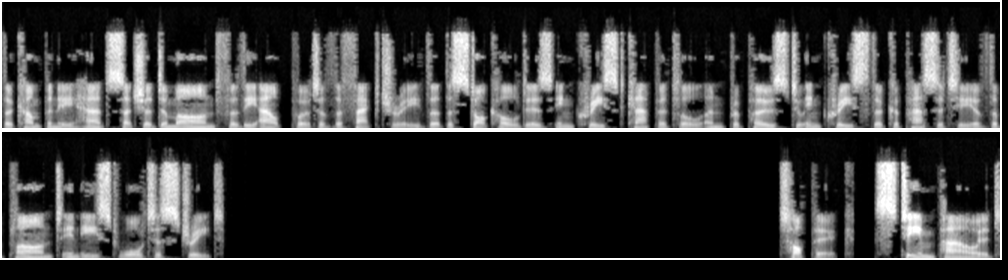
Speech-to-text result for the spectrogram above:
the company had such a demand for the output of the factory that the stockholders increased capital and proposed to increase the capacity of the plant in East Water Street. Steam-powered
